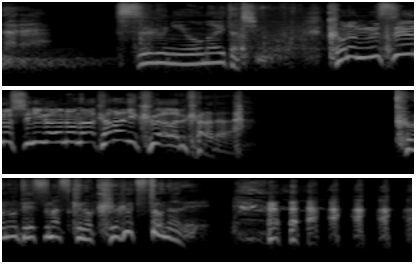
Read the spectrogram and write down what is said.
ならすぐにお前たちもこの無数の死神の仲間に加わるからだ。このデスマスクの傀儡となれ。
